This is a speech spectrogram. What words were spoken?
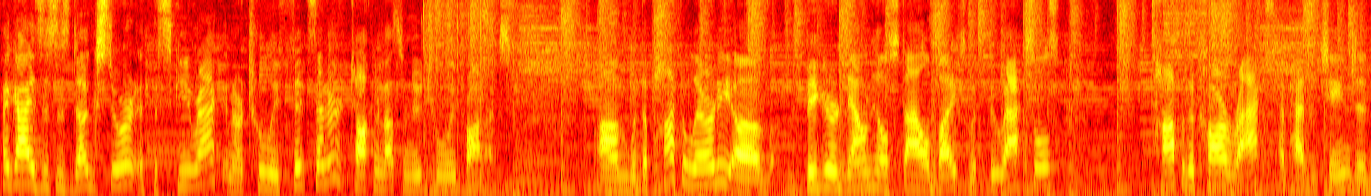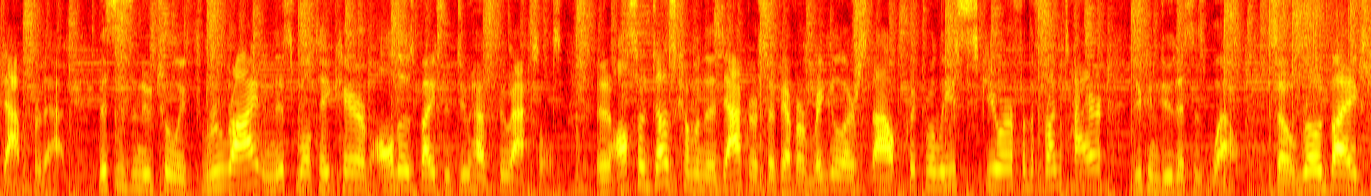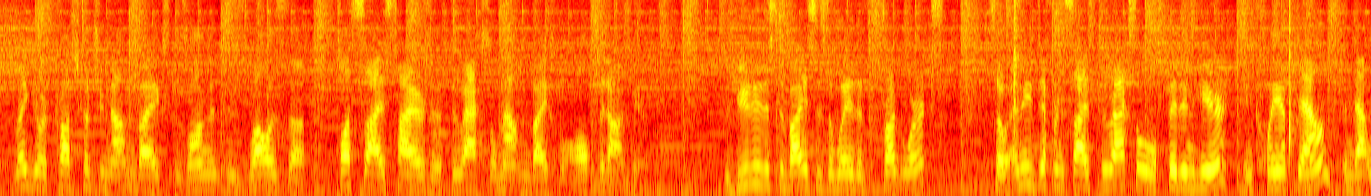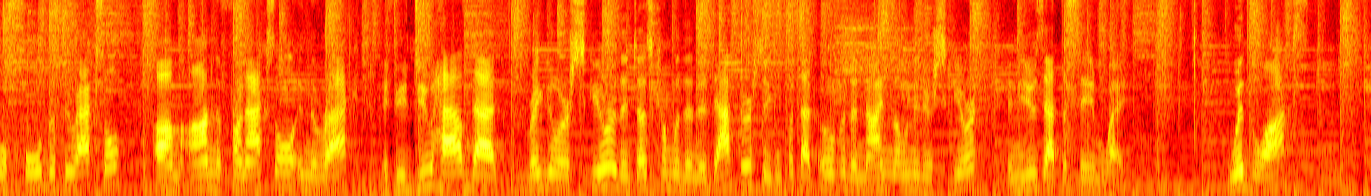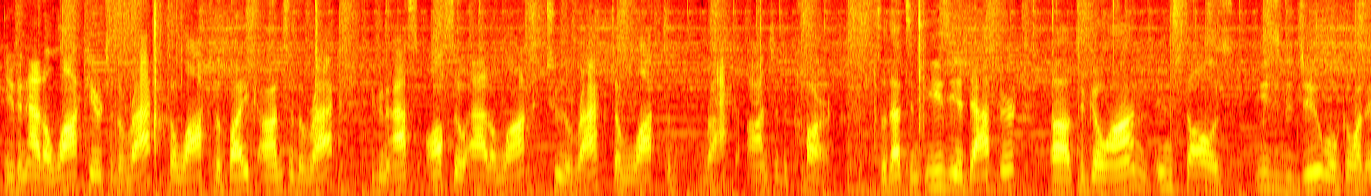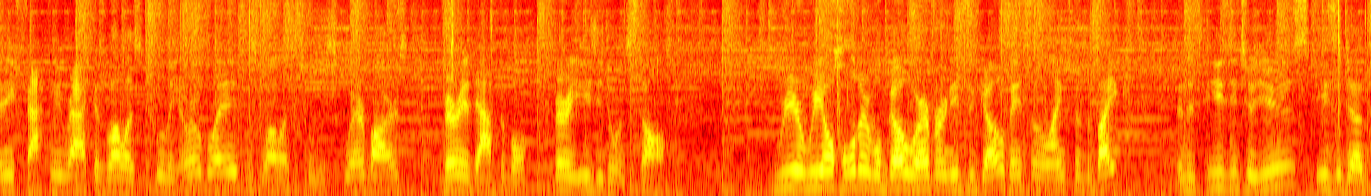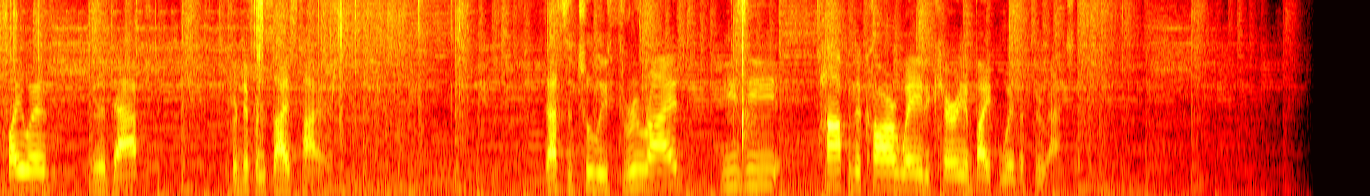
Hey guys, this is Doug Stewart at the Ski Rack in our Thule Fit Center talking about some new Thule products. Um, with the popularity of bigger downhill style bikes with through axles, top of the car racks have had to change and adapt for that. This is the new Thule ThruRide, and this will take care of all those bikes that do have through axles. And it also does come with an adapter, so if you have a regular style quick release skewer for the front tire, you can do this as well. So road bikes, regular cross-country mountain bikes, as, long as, as well as the plus size tires and the through axle mountain bikes will all fit on here. The beauty of this device is the way the front works. So any different size through axle will fit in here and clamp down, and that will hold the through axle um, on the front axle in the rack. If you do have that regular skewer, that does come with an adapter, so you can put that over the 9 millimeter skewer and use that the same way. With locks, you can add a lock here to the rack to lock the bike onto the rack. You can also add a lock to the rack to lock the rack onto the car. So that's an easy adapter uh, to go on. Install is easy to do. Will go on any factory rack as well as Thule Aeroblades, as well as Thule Square Bars. Very adaptable, very easy to install. Rear wheel holder will go wherever it needs to go based on the length of the bike. And it's easy to use, easy to play with, and adapt for different size tires. That's the Thule ThruRide, easy top of the car way to carry a bike with a through axle.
